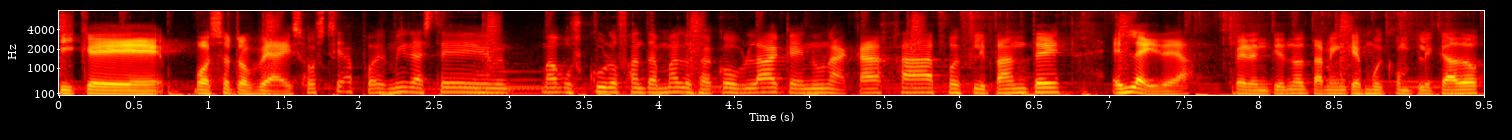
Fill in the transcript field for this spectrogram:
y que vosotros veáis, hostia, pues mira, este mago oscuro fantasmal lo sacó Black en una caja, fue flipante, es la idea, pero entiendo también que es muy complicado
